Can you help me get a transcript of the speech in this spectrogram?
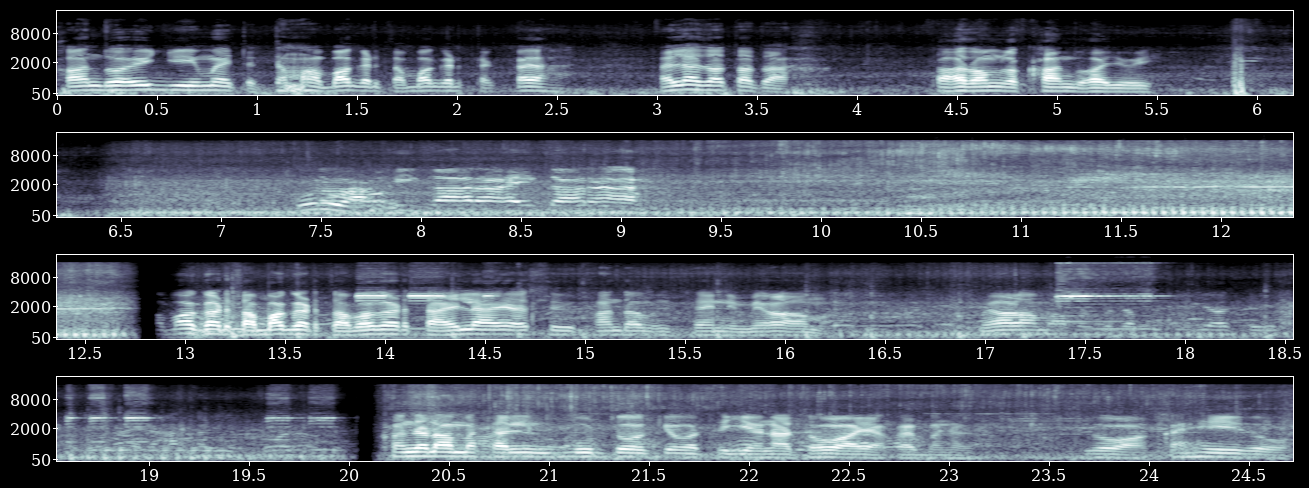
ખાંદો આવી ગયો એમાં તો ધમા બાગડતા બાગડતા કયા હેલા જતા હતા તારો આમ તો ખાંદો આવ્યો બગડતા બગાડતા બગાડતા બગાડતા હાલ્યા આવ્યા છે ખાંદાબંધ થઈને મેળામાં. મેળામાં ખંદડામાં થાલીને બૂટ ધોવા કેવા થઈ ગયા ના ધોવા આવ્યા ભાઈ બને જોવા કઈ જોવા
